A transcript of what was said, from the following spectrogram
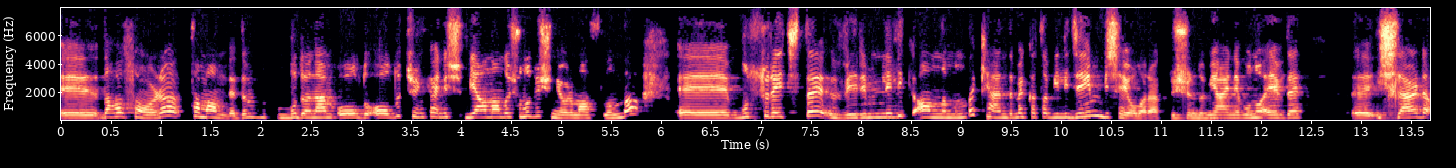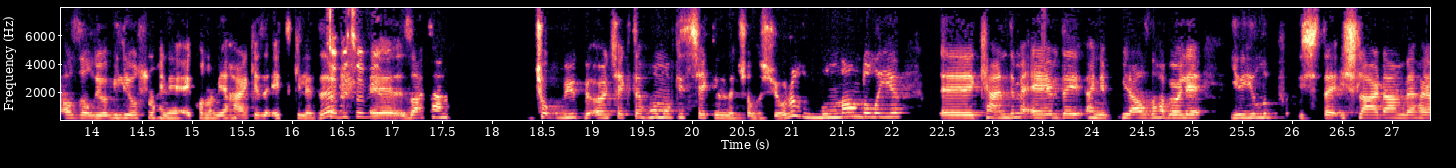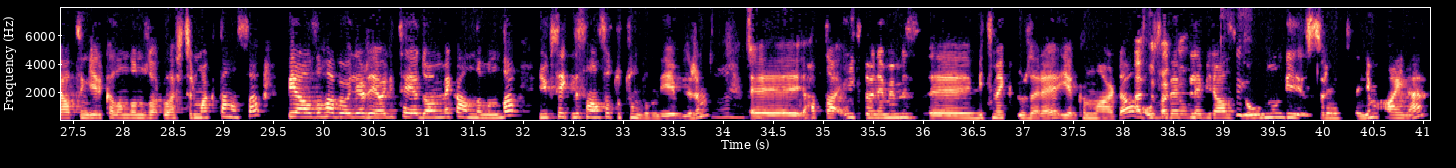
ee, daha sonra tamam dedim. Bu dönem oldu oldu çünkü hani bir yandan da şunu düşünüyorum aslında. E, bu süreçte verimlilik anlamında kendime katabileceğim bir şey olarak düşündüm. Yani bunu evde e, işler de azalıyor biliyorsun hani ekonomiye herkese etkiledi. Tabii tabii. E, zaten çok büyük bir ölçekte home office şeklinde çalışıyoruz. Bundan dolayı e, kendimi evde hani biraz daha böyle yayılıp işte işlerden ve hayatın geri kalanından uzaklaştırmaktansa biraz daha böyle realiteye dönmek anlamında yüksek lisansa tutundum diyebilirim. E, hatta ilk dönemimiz e, bitmek üzere yakınlarda. Hadi o bakalım. sebeple biraz yoğun bir süreçteyim aynen.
